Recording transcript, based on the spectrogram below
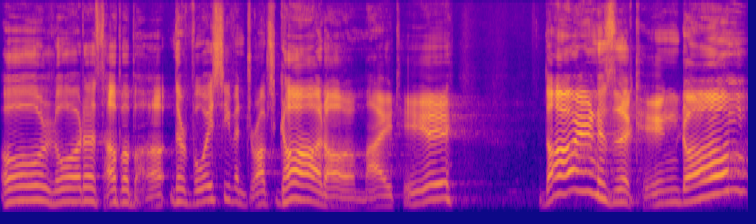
Oh, Lord, up above. Uh, their voice even drops. God Almighty, thine is the kingdom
